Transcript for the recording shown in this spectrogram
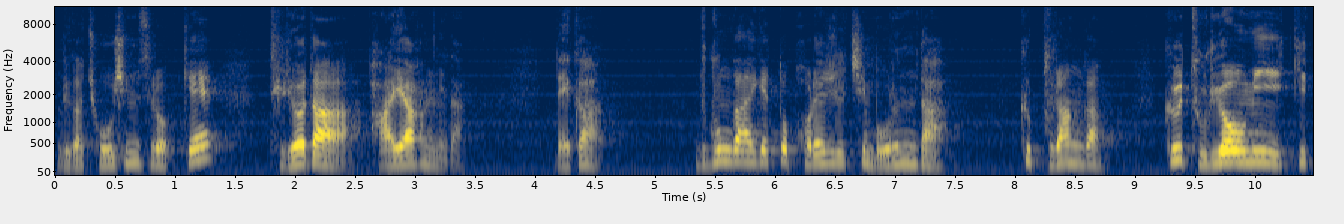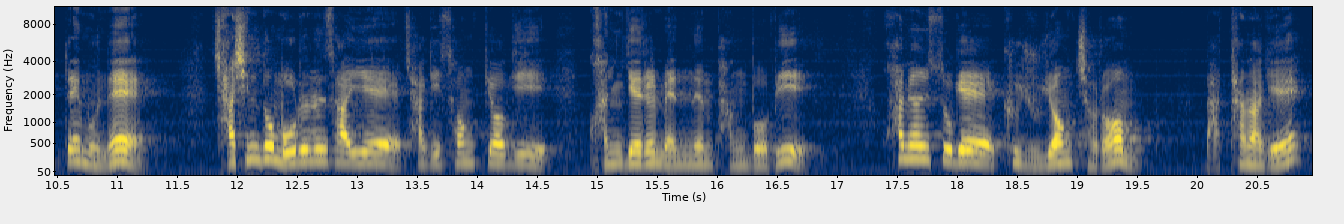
우리가 조심스럽게 들여다 봐야 합니다. 내가 누군가에게 또 버려질지 모른다. 그 불안감, 그 두려움이 있기 때문에 자신도 모르는 사이에 자기 성격이 관계를 맺는 방법이 화면 속의 그 유형처럼 나타나게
